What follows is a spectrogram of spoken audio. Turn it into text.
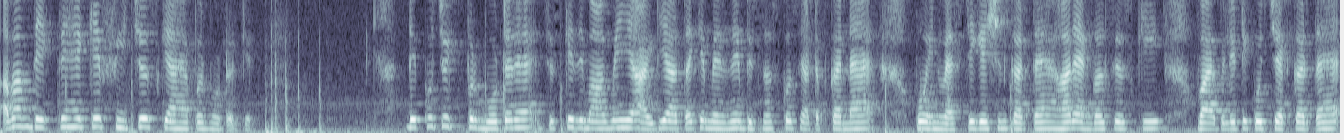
अब हम देखते हैं कि फीचर्स क्या है प्रमोटर के। देखो, जो एक प्रमोटर है, जिसके दिमाग में ये आइडिया आता है कि मैंने बिज़नेस को सेटअप करना है, वो इन्वेस्टिगेशन करता है, हर एंगल से उसकी वायबिलिटी को चेक करता है,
